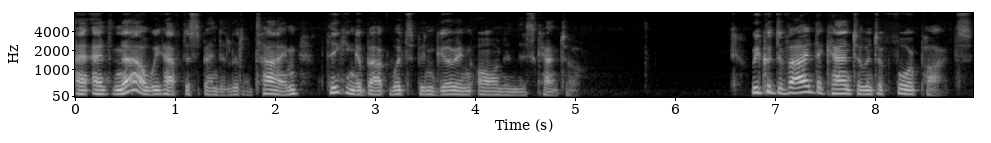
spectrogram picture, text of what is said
And now we have to spend a little time thinking about what's been going on in this canto. We could divide the canto into four parts.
